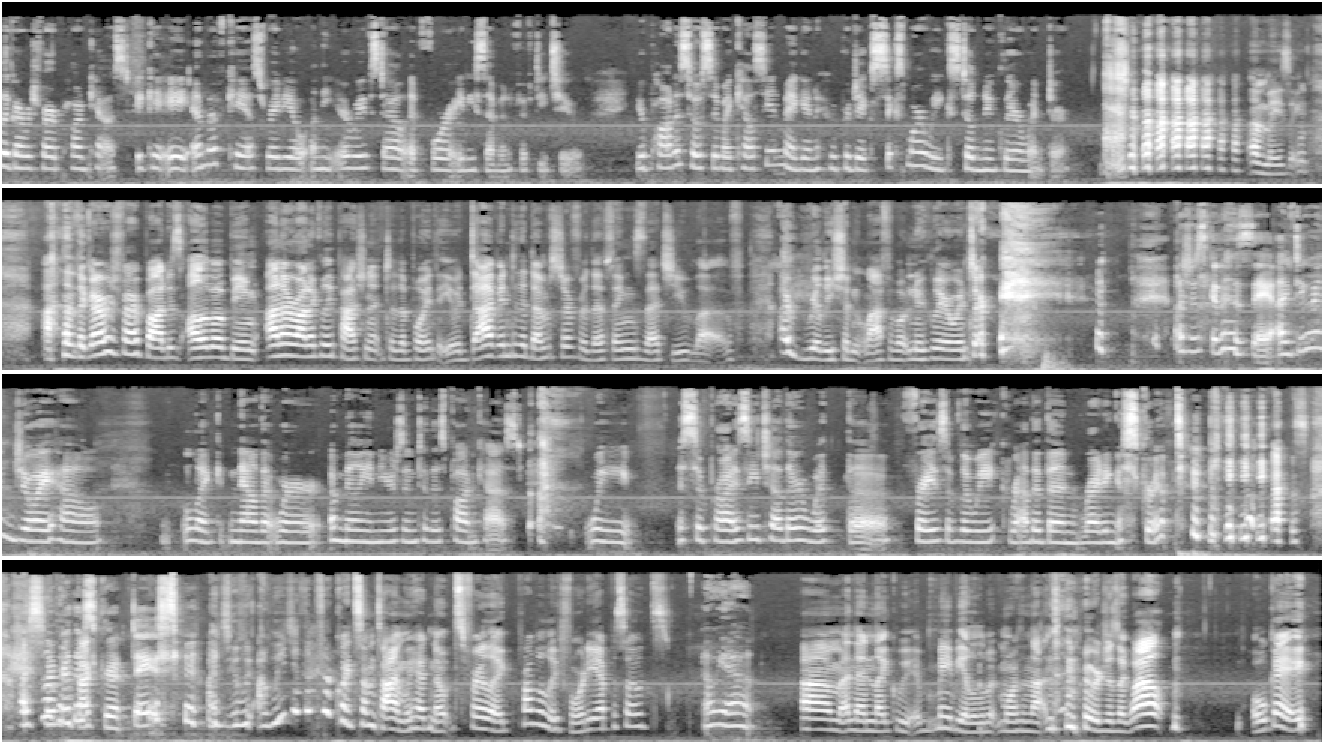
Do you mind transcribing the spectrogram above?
to the Garbage Fire Podcast, aka MFKS Radio on the airwaves dial at 48752. Your pod is hosted by Kelsey and Megan, who predicts six more weeks till nuclear winter. Amazing. Uh, the Garbage Fire Pod is all about being unironically passionate to the point that you would dive into the dumpster for the things that you love. I really shouldn't laugh about nuclear winter. I was just gonna say, I do enjoy how, like, now that we're a million years into this podcast, we surprise each other with the phrase of the week rather than writing a script. yes, I still Remember the back- script days? I do, we, uh, we did them for quite some time. We had notes for like probably forty episodes, oh yeah. um, and then like we maybe a little bit more than that, and then we were just like, well, okay.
